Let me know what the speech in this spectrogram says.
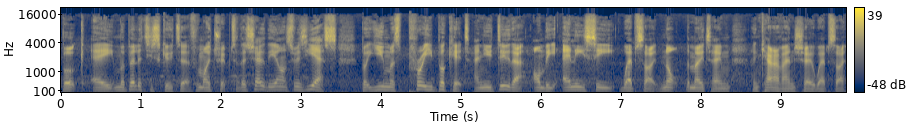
book a mobility scooter for my trip to the show? The answer is yes, but you must pre book it, and you do that on the NEC website, not the Motorhome and Caravan Show website.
